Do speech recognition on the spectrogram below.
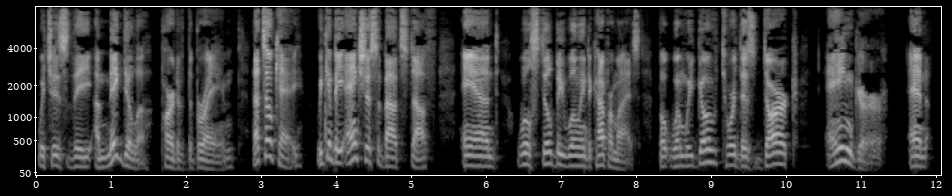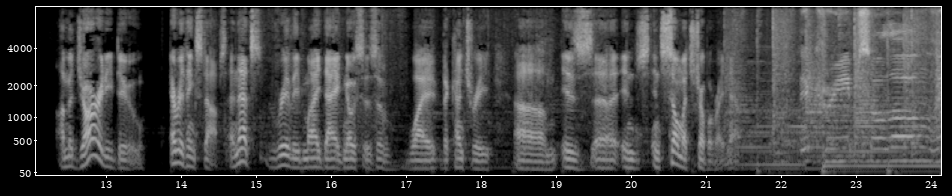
which is the amygdala part of the brain, that's okay. We can be anxious about stuff and we'll still be willing to compromise. But when we go toward this dark anger and a majority do, everything stops. And that's really my diagnosis of why the country um, is uh, in, in so much trouble right now. It creeps all over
